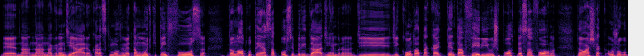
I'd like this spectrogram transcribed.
né, na, na, na, grande área, é um cara que movimenta muito, que tem força. Então o Náutico tem essa possibilidade, Rembrandt, de, de contra-atacar e de tentar ferir o esporte dessa forma. Então acho que o jogo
